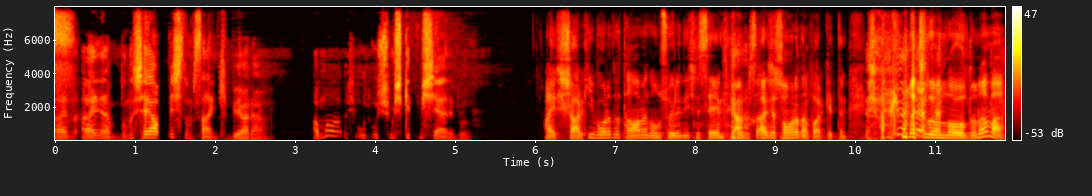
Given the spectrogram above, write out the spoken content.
aynen, aynen bunu şey yapmıştım sanki bir ara. Ama uçmuş gitmiş yani bu. Hayır şarkıyı bu arada tamamen onu söylediği için sevmiyorum. Sadece sonradan fark ettim. Şarkının açılımının ne olduğunu ama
